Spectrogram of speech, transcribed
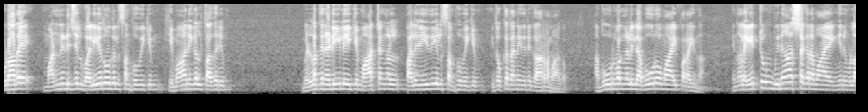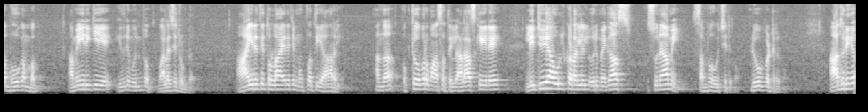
കൂടാതെ മണ്ണിടിച്ചിൽ വലിയ തോതിൽ സംഭവിക്കും ഹിമാനികൾ തകരും വെള്ളത്തിനടിയിലേക്ക് മാറ്റങ്ങൾ പല രീതിയിൽ സംഭവിക്കും. ഇതൊക്കെ തന്നെ ഇതിന് കാരണമാകും. അപൂർവങ്ങളിൽ അപൂർവമായി പറയുന്ന എന്നാൽ ഏറ്റവും വിനാശകരമായ ഇങ്ങനെയുള്ള ഭൂകമ്പം അമേരിക്കയെ ഇതിനു മുൻപും വലച്ചിട്ടുണ്ട്. ആയിരത്തി തൊള്ളായിരത്തി മുപ്പത്തി ആറിൽ അന്ന് ഒക്ടോബർ മാസത്തിൽ അലാസ്കയിലെ ലിറ്റ്വിയ ഉൾക്കടലിൽ ഒരു മെഗാ സുനാമി സംഭവിച്ചിരുന്നു രൂപപ്പെട്ടിരുന്നു. ആധുനിക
